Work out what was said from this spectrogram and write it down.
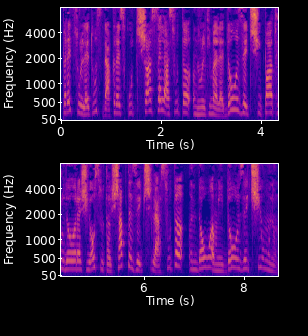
Prețul letus a crescut 6% în ultimele 24 de ore și 170% în 2021.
